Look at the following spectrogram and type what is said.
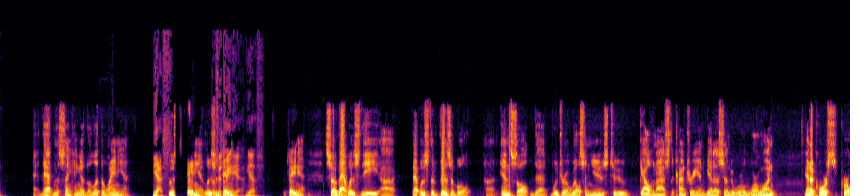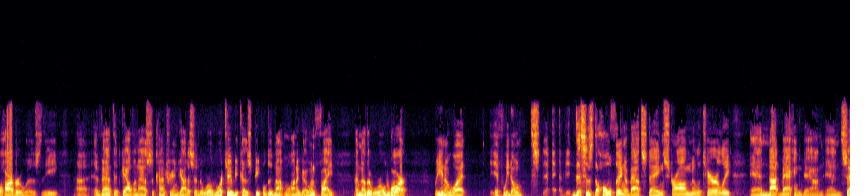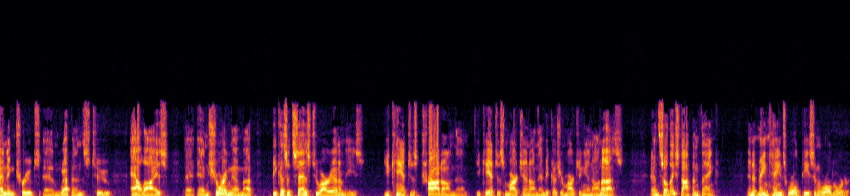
That and the sinking of the Lithuania. Yes. Lusitania. Lusitania. Lusitania yes. Lusitania. So that was the uh, that was the visible uh, insult that Woodrow Wilson used to galvanize the country and get us into World War One. And of course, Pearl Harbor was the uh, event that galvanized the country and got us into World War II because people did not want to go and fight another world war. Well, you know what? If we don't, this is the whole thing about staying strong militarily and not backing down and sending troops and weapons to allies and shoring them up because it says to our enemies, you can't just trot on them. You can't just march in on them because you're marching in on us. And so they stop and think. And it maintains world peace and world order.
